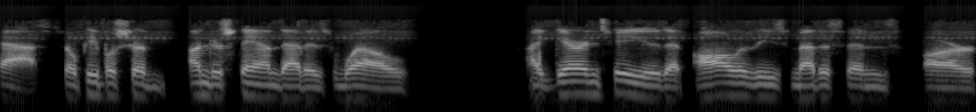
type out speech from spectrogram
task. So people should understand that as well. I guarantee you that all of these medicines are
